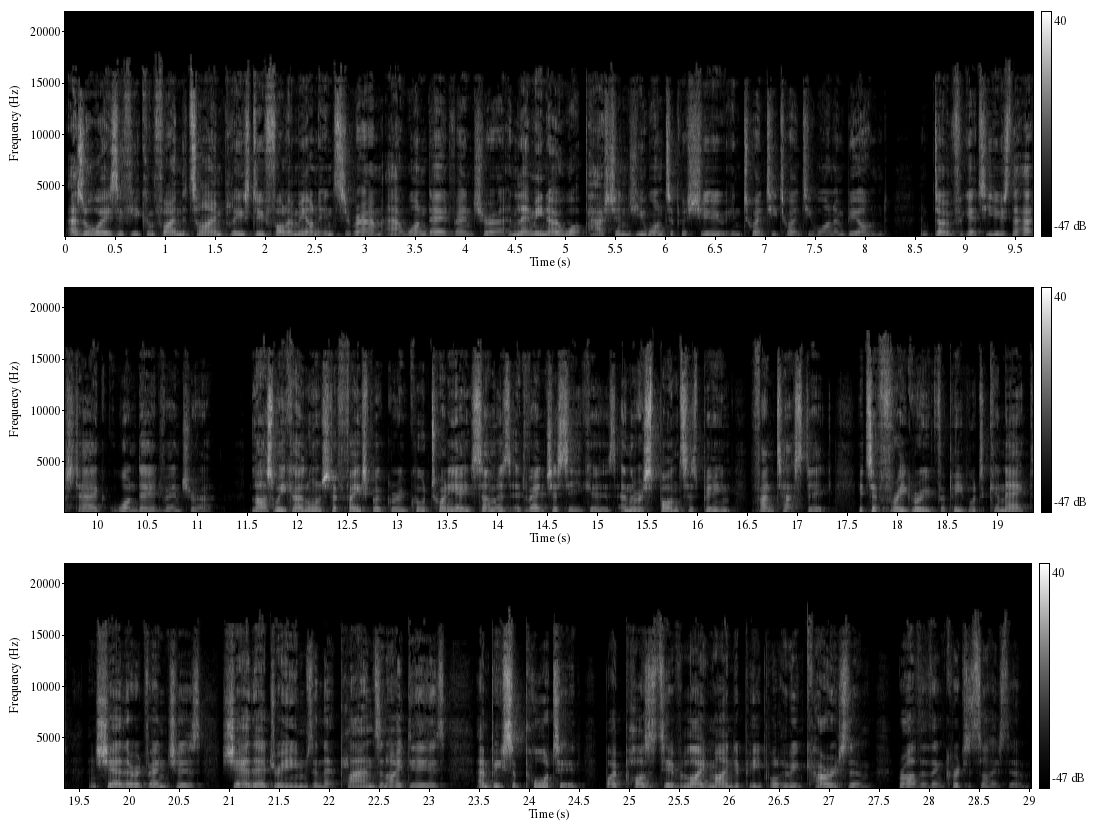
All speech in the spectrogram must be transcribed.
As always, if you can find the time, please do follow me on Instagram at One Day Adventurer and let me know what passions you want to pursue in 2021 and beyond. And don't forget to use the hashtag One Day Adventurer. Last week, I launched a Facebook group called 28 Summers Adventure Seekers, and the response has been fantastic. It's a free group for people to connect and share their adventures, share their dreams and their plans and ideas, and be supported by positive, like minded people who encourage them rather than criticize them.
